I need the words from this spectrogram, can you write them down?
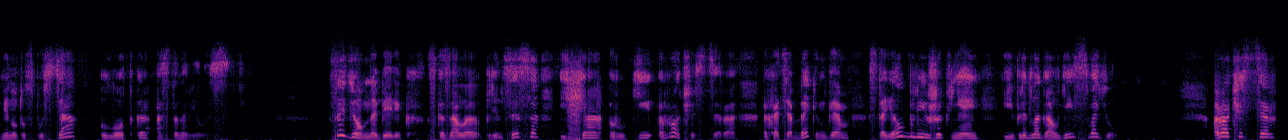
Минуту спустя лодка остановилась. «Сойдем на берег», — сказала принцесса, ища руки Рочестера, хотя Бекингем стоял ближе к ней и предлагал ей свою. Рочестер,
